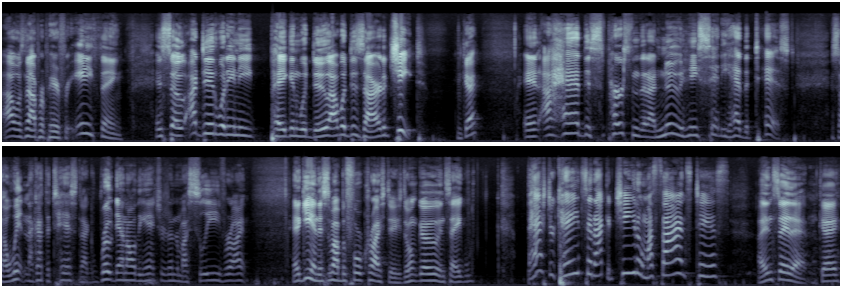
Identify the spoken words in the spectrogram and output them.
I was not prepared for anything. And so I did what any pagan would do. I would desire to cheat. Okay? And I had this person that I knew, and he said he had the test. And so I went and I got the test, and I wrote down all the answers under my sleeve, right? And again, this is my before Christ days. Don't go and say, Pastor Cade said I could cheat on my science test. I didn't say that, okay?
